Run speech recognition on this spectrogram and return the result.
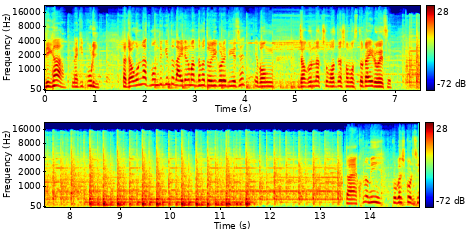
দীঘা নাকি পুরী? তা জগন্নাথ মন্দির কিন্তু লাইটের মাধ্যমে তৈরি করে দিয়েছে এবং জগন্নাথ সুভদ্রা সমস্তটাই রয়েছে। তা এখন আমি প্রবেশ করছি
